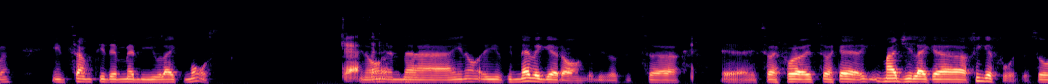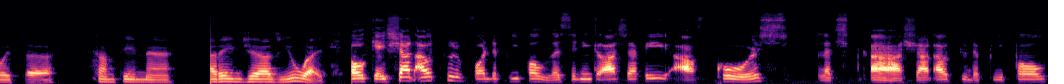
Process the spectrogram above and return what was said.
uh, in something that maybe you like most. Yeah. You know, and uh, you know you can never get wrong because it's uh, uh, it's like for it's like a, imagine like a finger food. So it's uh, something uh, arrange as you like. Okay, shout out to for the people listening to us, Shafi. Of course, let's uh shout out to the people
